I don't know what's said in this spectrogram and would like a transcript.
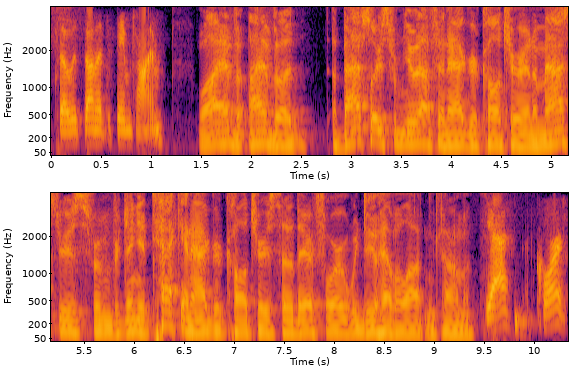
So it's done at the same time. Well, I have I have a, a bachelor's from UF in agriculture and a master's from Virginia Tech in agriculture. So therefore, we do have a lot in common. Yes, of course.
